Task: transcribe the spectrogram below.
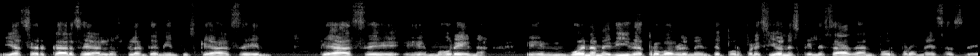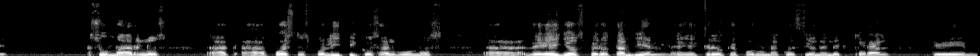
y acercarse a los planteamientos que hace, que hace eh, Morena. En buena medida, probablemente por presiones que les hagan, por promesas de sumarlos a, puestos políticos, algunos ah, de ellos, pero también eh, creo que por una cuestión electoral que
